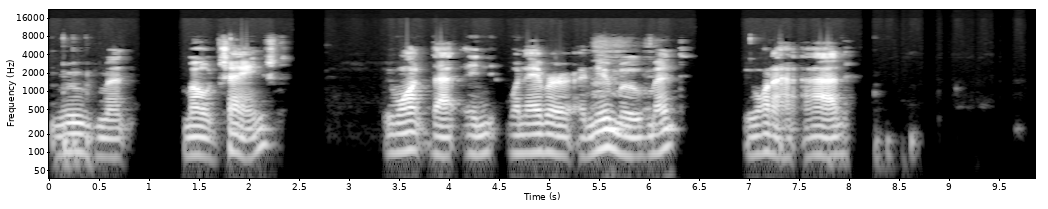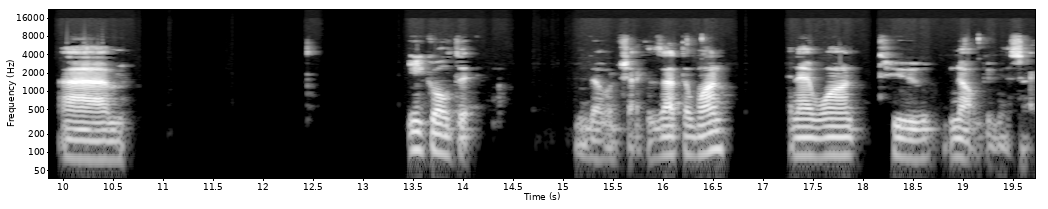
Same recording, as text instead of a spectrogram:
movement mode changed, we want that in, whenever a new movement, we want to add um, equal to double check is that the one? And I want to no give me a second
